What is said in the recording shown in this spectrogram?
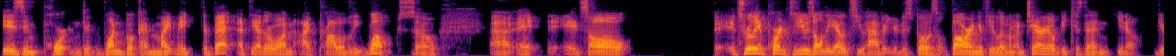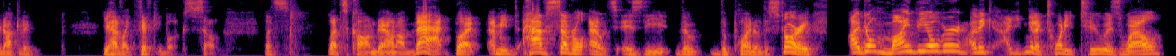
is important. At one book, I might make the bet. At the other one, I probably won't. So, uh, it, it's all it's really important to use all the outs you have at your disposal, barring if you live in Ontario, because then you know you're not going to you have like 50 books. So let's let's calm down on that. But I mean, have several outs is the the the point of the story. I don't mind the over. I think you can get a 22 as well.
